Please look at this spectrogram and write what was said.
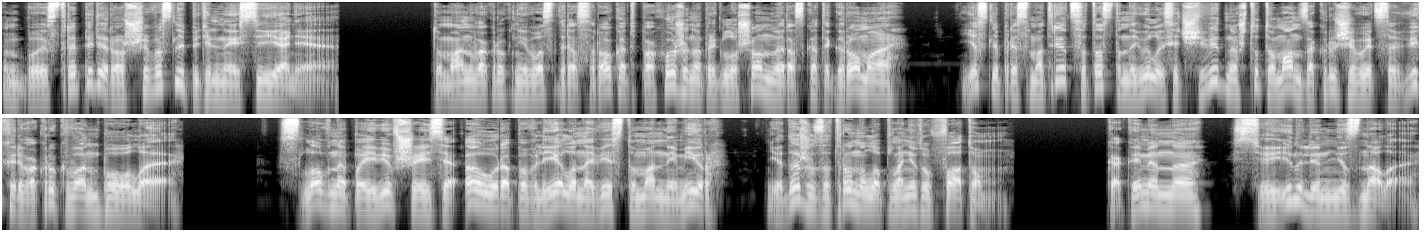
быстро переросший в ослепительное сияние. Туман вокруг него сотряс рокот, похожий на приглушенные раскаты грома, если присмотреться, то становилось очевидно, что туман закручивается в вихрь вокруг Ван Боула. Словно появившаяся аура повлияла на весь туманный мир и даже затронула планету Фатум. Как именно, Сюинлин не знала.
